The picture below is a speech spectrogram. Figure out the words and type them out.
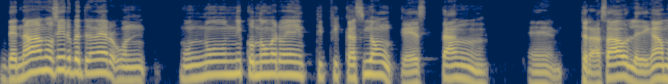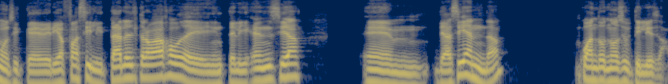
de nada nos sirve tener un, un único número de identificación que es tan eh, trazable, digamos, y que debería facilitar el trabajo de inteligencia em, de Hacienda cuando no se utiliza.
